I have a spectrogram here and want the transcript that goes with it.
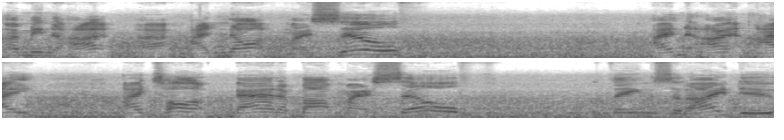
I mean, I, I, I knock myself. I, I, I, I talk bad about myself, the things that I do.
